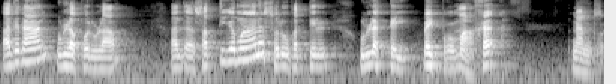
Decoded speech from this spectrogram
அதுதான் உள்ள பொருளாம். அந்த சத்தியமான சொரூபத்தில் உள்ளத்தை வைப்போமாக. நன்று.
